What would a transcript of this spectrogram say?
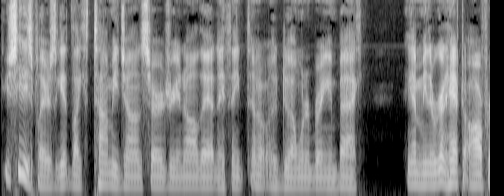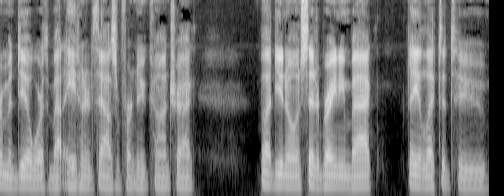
you see these players get like Tommy John surgery and all that, and they think, oh, do I want to bring him back? I mean, they're going to have to offer him a deal worth about eight hundred thousand for a new contract. But you know, instead of bringing him back, they elected to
